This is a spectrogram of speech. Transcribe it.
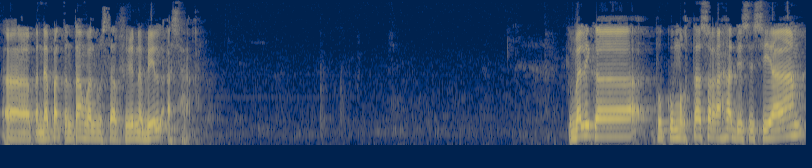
uh, pendapat tentang wal mustaghfirin bil ashar. Kembali ke buku Mukhtasar Hadis Siam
